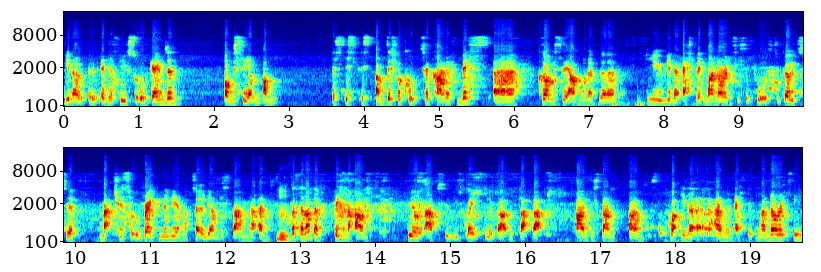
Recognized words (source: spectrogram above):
you know, in a few sort of games, and obviously I'm, I'm it's, it's, it's I'm difficult to kind of miss because uh, obviously I'm one of the few you know ethnic minority supporters to go to matches sort of regularly, and I totally understand that. And mm. that's another thing that I feel absolutely grateful about the fact that I understand I'm you know I'm an ethnic minority.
